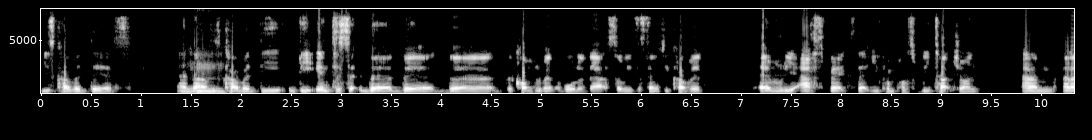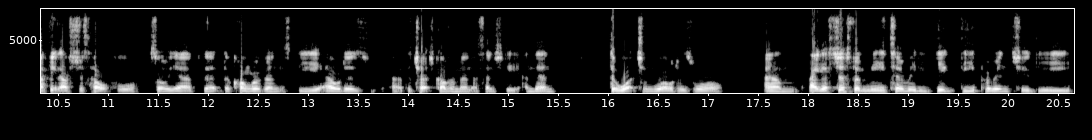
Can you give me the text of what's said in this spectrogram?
he's covered this, and now he's Hmm. covered the the interse- the the the the complement of all of that. So he's essentially covered every aspect that you can possibly touch on. Um, and I think that's just helpful. So yeah, the the congregants, the elders, uh, the church government, essentially, and then the watching world as well. Um, I guess just for me to really dig deeper into the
